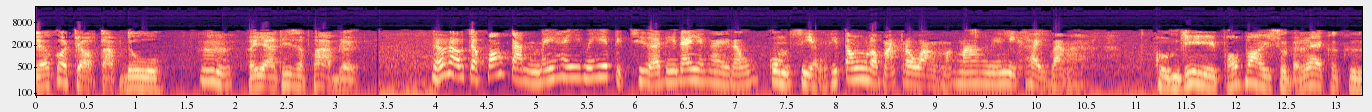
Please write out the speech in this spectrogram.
แล้วก็เจาะตับดู อืมพยาธิสภาพเลย แล้วเราจะป้องกันไม่ให้ไม่ให้ติดเชื้อนี้ได้ยังไงแล้วกลุ่มเสี่ยงที่ต้องระมัดระวังมาก ๆ เนี่ยมีใครบ้างอะคะ กลุ่มที่พบมากที่สุดอันแรกก็คือ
